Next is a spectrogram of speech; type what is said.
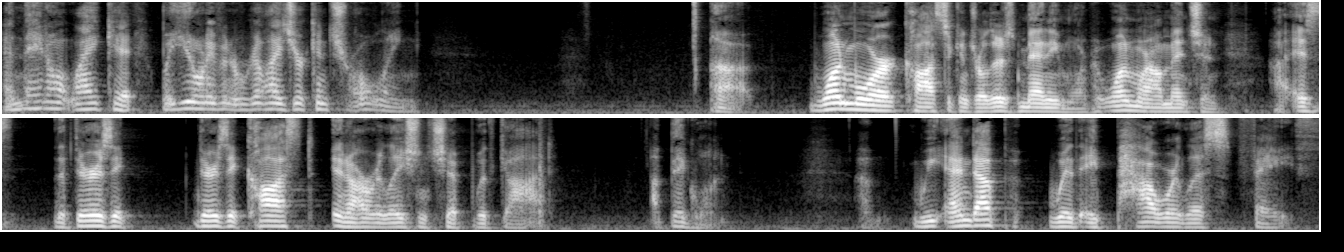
and they don't like it, but you don't even realize you're controlling. Uh, one more cost of control, there's many more, but one more I'll mention uh, is that there is a there's a cost in our relationship with God, a big one. Um, we end up with a powerless faith.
